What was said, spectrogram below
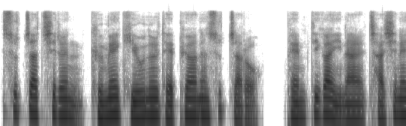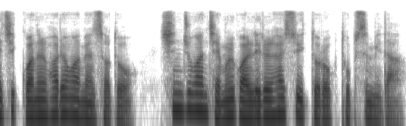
숫자 7은 금의 기운을 대표하는 숫자로 뱀띠가 이날 자신의 직관을 활용하면서도 신중한 재물 관리를 할 수 있도록 돕습니다.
